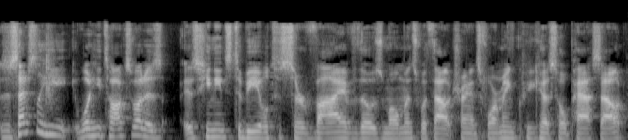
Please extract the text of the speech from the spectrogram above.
Essentially, he, what he talks about is is he needs to be able to survive those moments without transforming because he'll pass out,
